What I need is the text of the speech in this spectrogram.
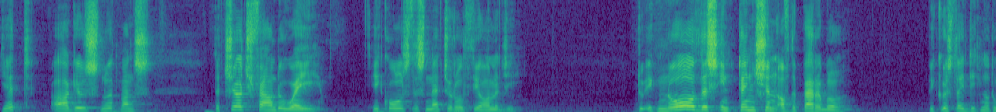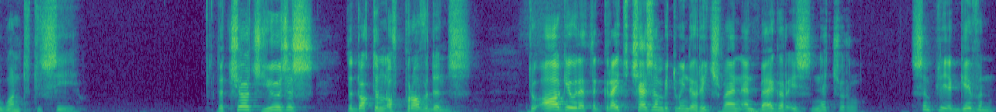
Yet, argues Noordmans, the church found a way. He calls this natural theology. To ignore this intention of the parable because they did not want to see. The church uses the doctrine of providence to argue that the great chasm between the rich man and beggar is natural, simply a given,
